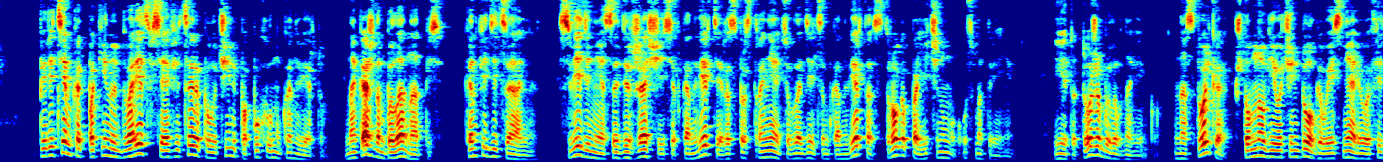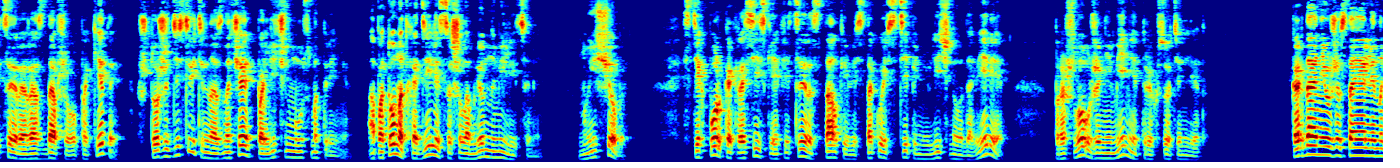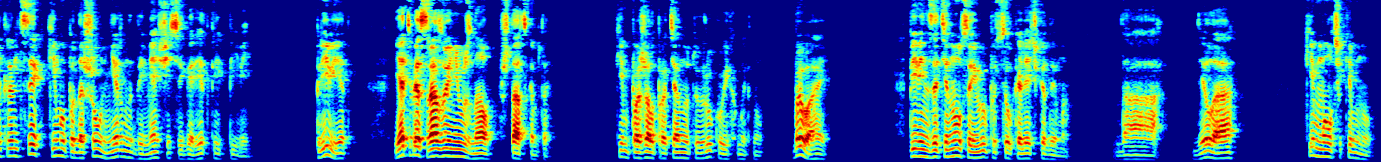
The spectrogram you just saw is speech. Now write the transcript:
Перед тем, как покинуть дворец, все офицеры получили по пухлому конверту. На каждом была надпись «Конфиденциально». Сведения, содержащиеся в конверте, распространяются владельцам конверта строго по личному усмотрению. И это тоже было в новинку. Настолько, что многие очень долго выясняли у офицера, раздавшего пакеты, что же действительно означает по личному усмотрению. А потом отходили с ошеломленными лицами. Ну еще бы. С тех пор, как российские офицеры сталкивались с такой степенью личного доверия, прошло уже не менее трех сотен лет. Когда они уже стояли на крыльце, к Киму подошел нервно дымящий сигареткой пивень. «Привет. Я тебя сразу и не узнал, в штатском-то». Ким пожал протянутую руку и хмыкнул. «Бывает». Пивень затянулся и выпустил колечко дыма. «Да, дела». Ким молча кивнул.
